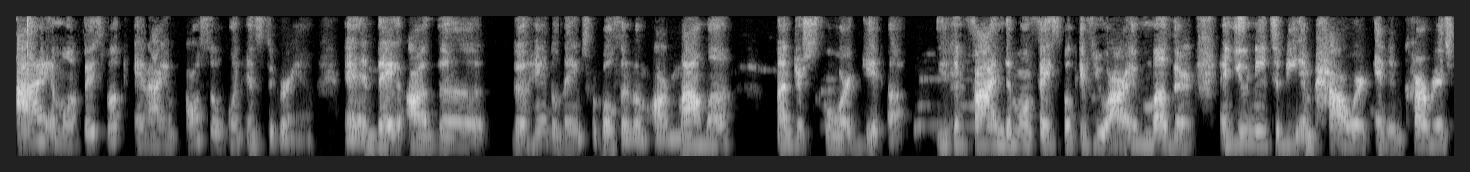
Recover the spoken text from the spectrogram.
I am on Facebook and I am also on Instagram. And they are the the handle names for both of them are mama underscore get up. You can find them on Facebook if you are a mother and you need to be empowered and encouraged.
